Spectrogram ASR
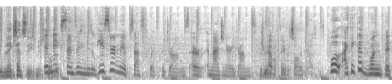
It would make sense to these musicals. It makes sense that he's musical. He's certainly obsessed with the drums or imaginary drums. Do you have a favorite song of your husband? Well, I think the one that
